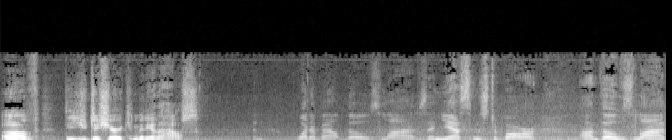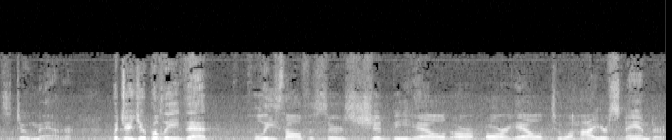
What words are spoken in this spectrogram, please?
of the Judiciary Committee on the House what about those lives? And yes, Mr. Barr, uh, those lives do matter. But do you believe that police officers should be held or, or held to a higher standard?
